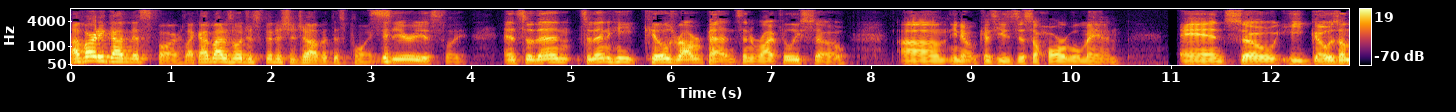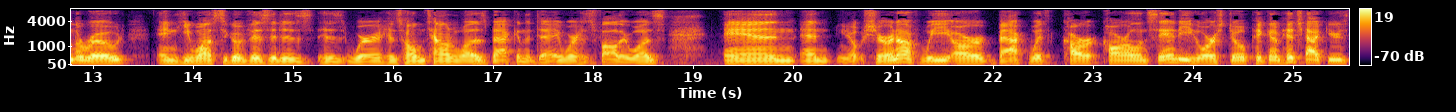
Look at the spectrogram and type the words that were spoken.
I've already gotten this far, like I might as well just finish the job at this point." Seriously. And so then so then he kills Robert Pattinson, rightfully so. Um, you know, because he's just a horrible man. And so he goes on the road and he wants to go visit his his where his hometown was back in the day, where his father was. And and you know, sure enough, we are back with Car- Carl and Sandy who are still picking up hitchhikers.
